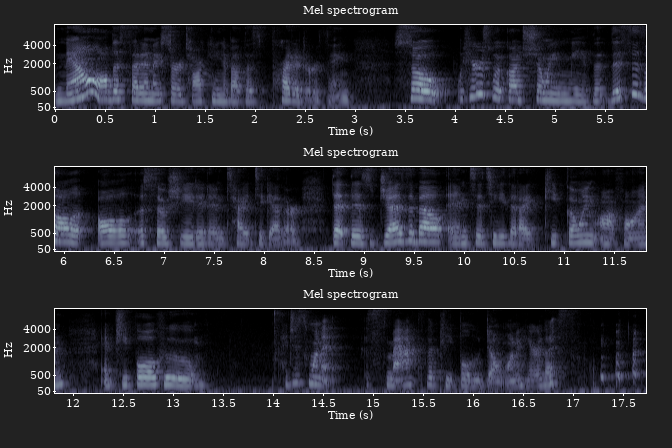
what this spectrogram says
Now all of a sudden I started talking about this predator thing. So here's what God's showing me that this is all all associated and tied together. That this Jezebel entity that I keep going off on, and people who I just want to smack the people who don't want to hear this.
